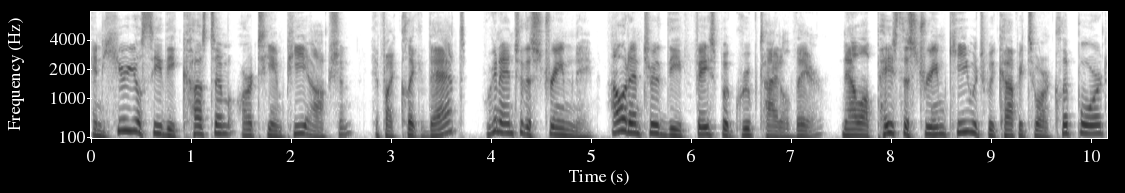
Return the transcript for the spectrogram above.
and here you'll see the custom RTMP option. If I click that, we're going to enter the stream name. I would enter the Facebook group title there. Now I'll paste the stream key, which we copied to our clipboard,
